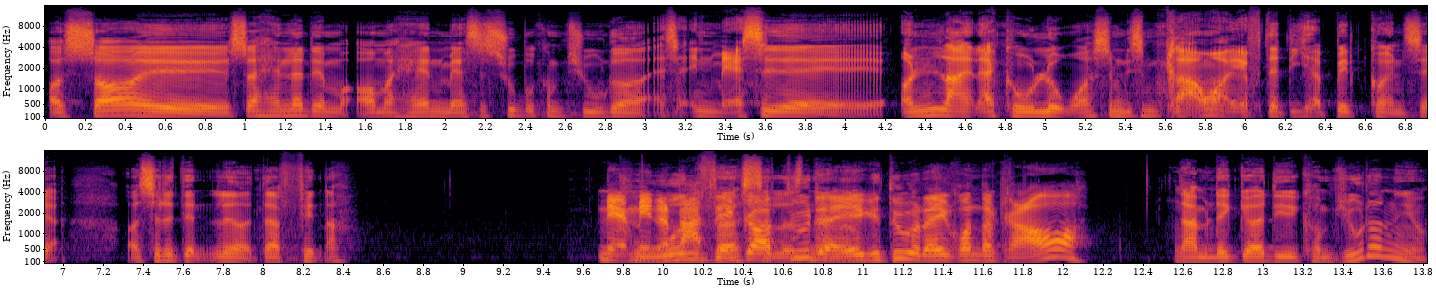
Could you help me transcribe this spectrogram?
og så, øh, så handler det om, at have en masse supercomputere, altså en masse øh, online-arkeologer, som ligesom graver efter de her bitcoins her. Og så er det den, der finder. Men jeg mener bare, det gør du da ikke. Du er da ikke rundt og graver. Nej, men det gør de computerne jo.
